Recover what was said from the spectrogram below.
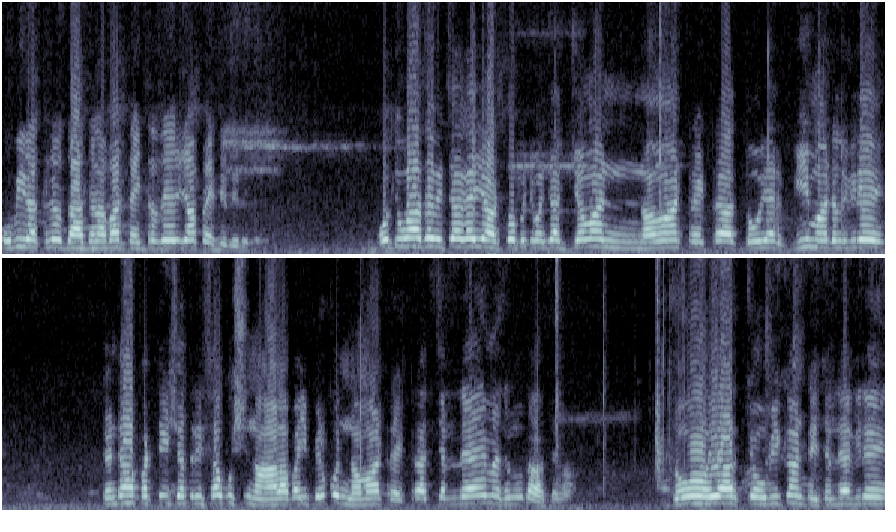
ਉਹ ਵੀ ਰੱਖ ਲਿਓ 10 ਦਿਨਾਂ ਬਾਅਦ ਟਰੈਕਟਰ ਦੇ ਜਾਂ ਪੈਸੇ ਦੇ ਦਿਓ। ਉਹ ਬਾਅਦ ਦੇ ਵਿੱਚ ਹੈਗਾ ਜੀ 855 ਜਵਾਂ ਨਵਾਂ ਟਰੈਕਟਰ 2020 ਮਾਡਲ ਵੀਰੇ। ਡੰਡਾ ਫੱਟੀ ਛਤਰੀ ਸਭ ਕੁਝ ਨਾਲ ਆ ਬਾਈ, ਬਿਲਕੁਲ ਨਵਾਂ ਟਰੈਕਟਰ ਆ, ਚੱਲਿਆ ਇਹ ਮੈਂ ਤੁਹਾਨੂੰ ਦੱਸ ਦੇਣਾ। 2024 ਘੰਟੇ ਚੱਲਿਆ ਵੀਰੇ।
